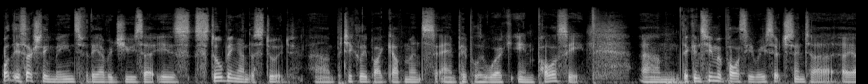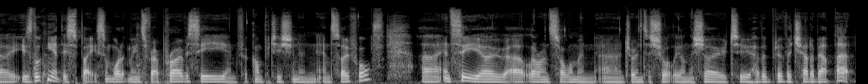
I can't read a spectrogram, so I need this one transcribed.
what this actually means for the average user is still being understood, um, particularly by governments and people who work in policy. Um, the Consumer Policy Research Centre uh, is looking at this space and what it means for our privacy and for competition and, and so forth. Uh, and CEO uh, Lauren Solomon uh, joins us shortly on the show to have a bit of a chat about that.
